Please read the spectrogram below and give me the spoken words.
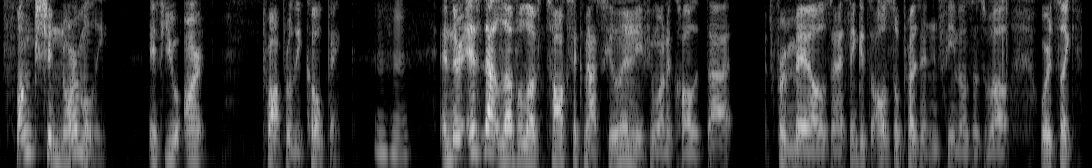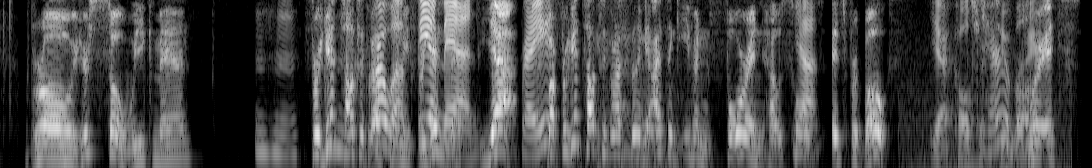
function normally if you aren't properly coping? Mm-hmm. And there is that level of toxic masculinity, if you want to call it that, for males, and I think it's also present in females as well, where it's like, bro, you're so weak, man. Forget toxic Grow up. masculinity. Be a Forget man, Yeah. right? But forget toxic masculinity. I think even foreign households, it's for both. Yeah, culture too, terrible. right? Where it's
